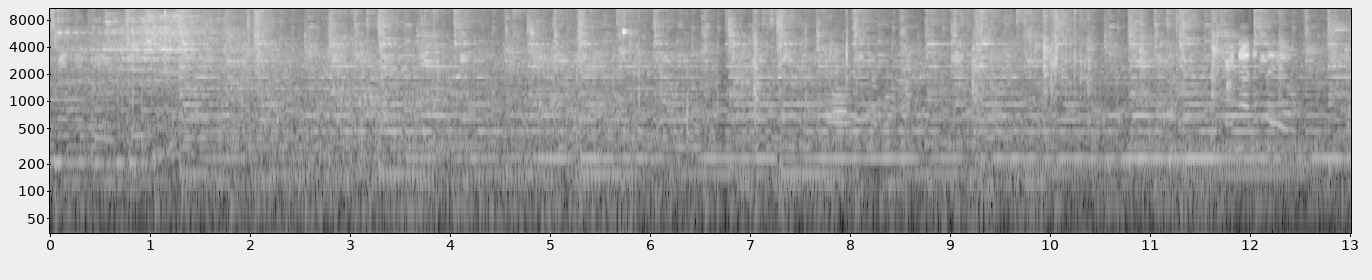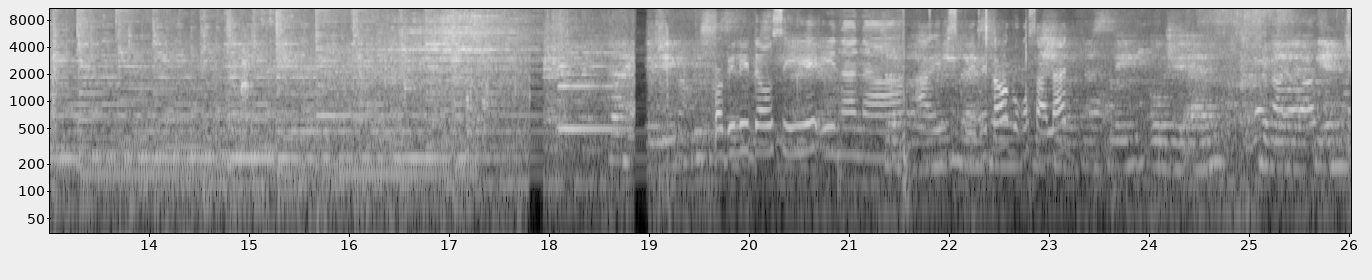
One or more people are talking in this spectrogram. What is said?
namin ni Baby. Pabili daw si Ina ng ice cream. Ito, buko salad. Nestle, OGL, PNG,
